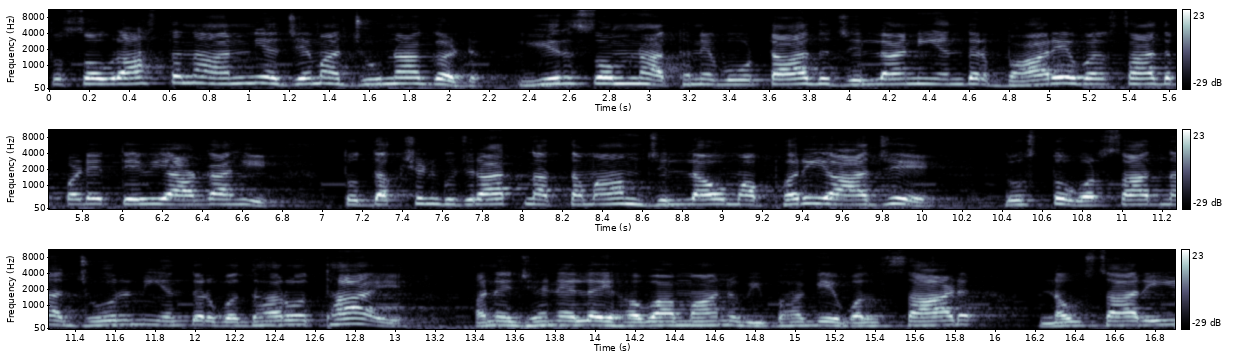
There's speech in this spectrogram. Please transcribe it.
તો સૌરાષ્ટ્રના અન્ય, જેમાં જૂનાગઢ, ગીર સોમનાથ અને બોટાદ જિલ્લાની અંદર ભારે વરસાદ પડે તેવી આગાહી, તો દક્ષિણ ગુજરાતના તમામ જિલ્લાઓમાં ફરી આજે દોસ્તો વરસાદના જોરની અંદર વધારો થાય અને જેને લઈ હવામાન વિભાગે વલસાડ, નવસારી,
